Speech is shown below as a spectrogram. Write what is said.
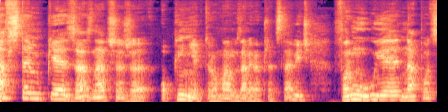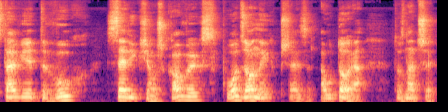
Na wstępie zaznaczę, że opinię, którą mam zamiar przedstawić, formułuję na podstawie dwóch serii książkowych spłodzonych przez autora, to znaczy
